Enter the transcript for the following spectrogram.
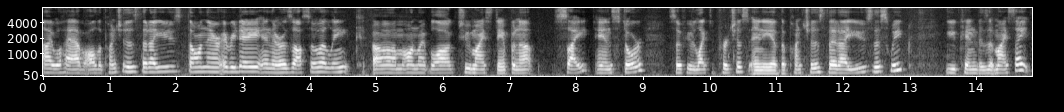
I will have all the punches that I used on there every day, and there is also a link um, on my blog to my Stampin' Up! site and store. So if you would like to purchase any of the punches that I use this week, you can visit my site.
